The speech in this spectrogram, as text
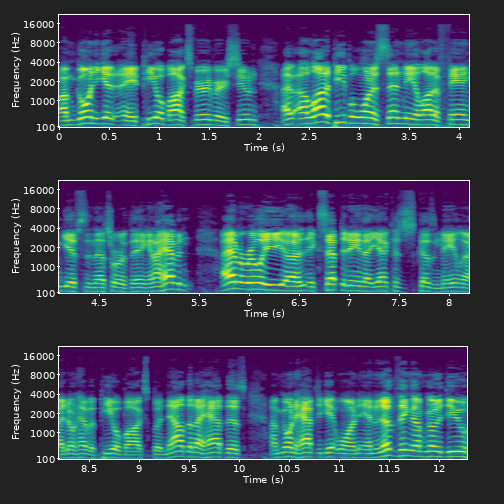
am going to get a PO box very, very soon. I, a lot of people want to send me a lot of fan gifts and that sort of thing, and I haven't, I haven't really uh, accepted any of that yet because mainly I don't have a PO box. But now that I have this, I'm going to have to get one. And another thing that I'm going to do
